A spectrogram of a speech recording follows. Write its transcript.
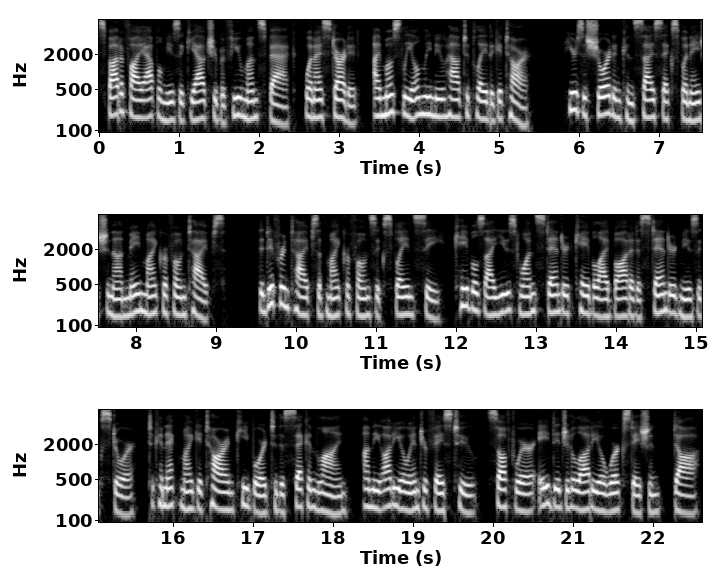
Spotify, Apple Music, YouTube a few months back. When I started, I mostly only knew how to play the guitar. Here's a short and concise explanation on main microphone types. The different types of microphones explained C. Cables I used one standard cable I bought at a standard music store to connect my guitar and keyboard to the second line. On the audio interface 2, software A digital audio workstation, DAW,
